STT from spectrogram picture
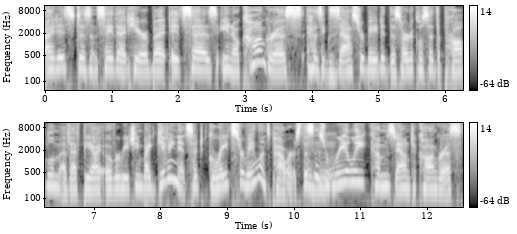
I just doesn't say that here, but it says, you know, Congress has exacerbated, this article said, the problem of FBI overreaching by giving it such great surveillance powers. This is Mhm. really comes down to Congress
